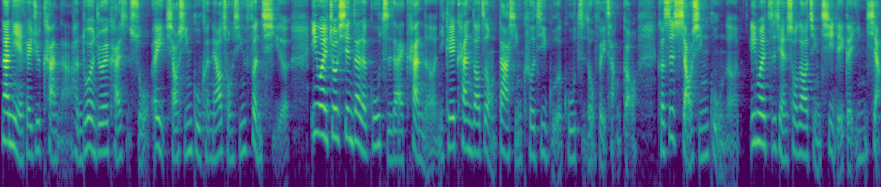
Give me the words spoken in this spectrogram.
那你也可以去看啊，很多人就会开始说，哎，小型股可能要重新奋起了，因为就现在的估值来看呢，你可以看到这种大型科技股的估值都非常高，可是小型股呢，因为之前受到景气的一个影响。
